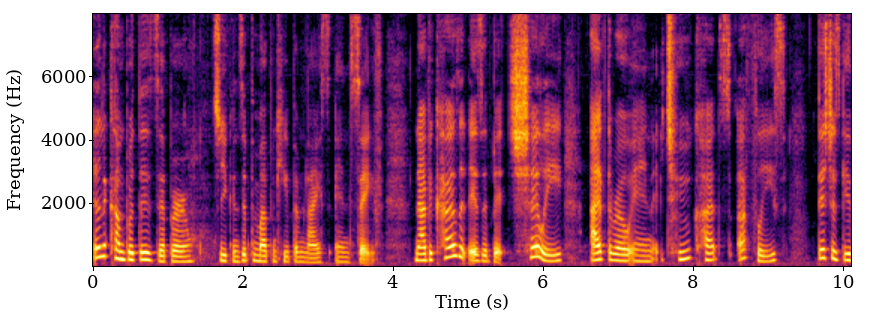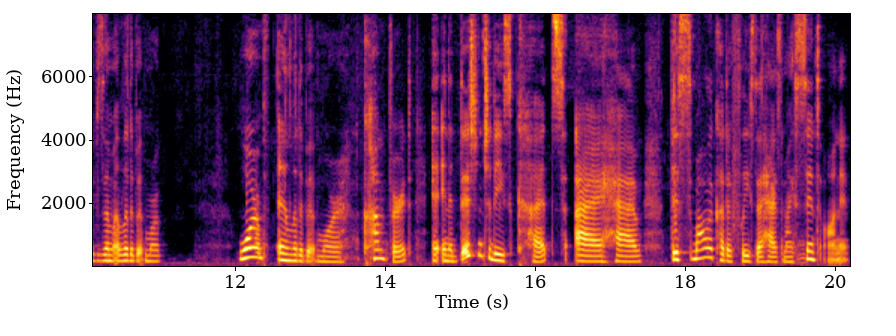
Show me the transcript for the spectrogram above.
And then it comes with this zipper so you can zip them up and keep them nice and safe. Now because it is a bit chilly, I throw in two cuts of fleece. This just gives them a little bit more warmth and a little bit more comfort. And in addition to these cuts, I have this smaller cut of fleece that has my scent on it.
